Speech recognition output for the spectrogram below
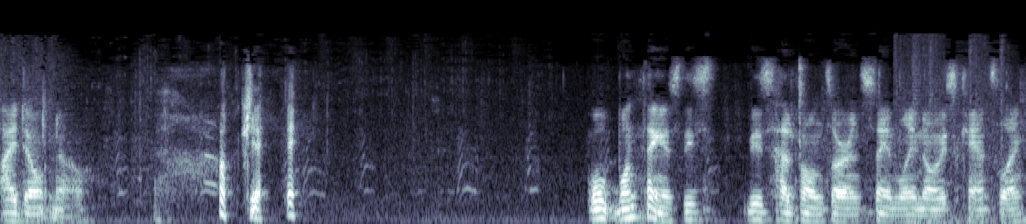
I don't know. Okay. Well, one thing is these these headphones are insanely noise canceling.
